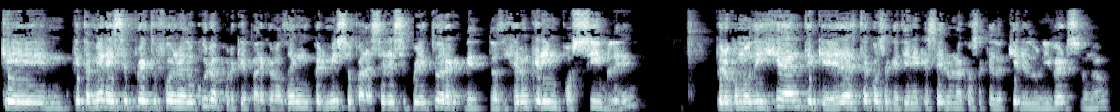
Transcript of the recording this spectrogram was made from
Que, que, también ese proyecto fue una locura porque para que nos den permiso para hacer ese proyecto nos dijeron que era imposible, pero como dije antes, que era esta cosa que tiene que ser una cosa que lo quiere el universo, ¿no?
